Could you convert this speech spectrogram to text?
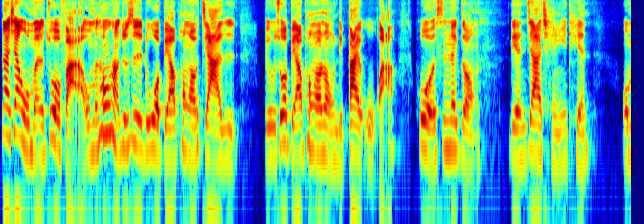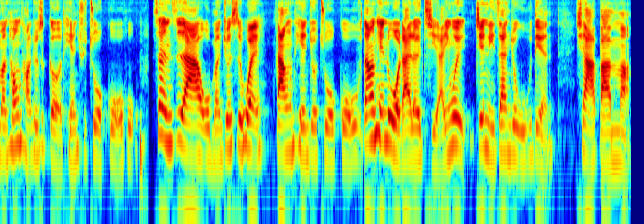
那像我们的做法，我们通常就是如果不要碰到假日，比如说不要碰到那种礼拜五啊，或者是那种连假前一天，我们通常就是隔天去做过户，甚至啊，我们就是会当天就做过户。当天如果来得及啊，因为监理站就五点下班嘛，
